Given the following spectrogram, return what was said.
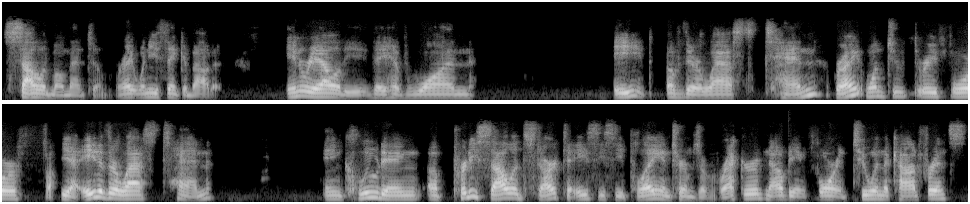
solid momentum, right? When you think about it. In reality, they have won eight of their last 10, right? One, two, three, four, five. Yeah, eight of their last 10, including a pretty solid start to ACC play in terms of record, now being four and two in the conference.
